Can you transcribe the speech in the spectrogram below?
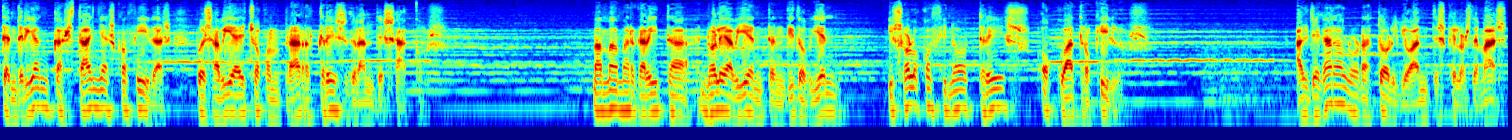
tendrían castañas cocidas, pues había hecho comprar tres grandes sacos. Mamá Margarita no le había entendido bien y solo cocinó tres o cuatro kilos. Al llegar al oratorio antes que los demás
